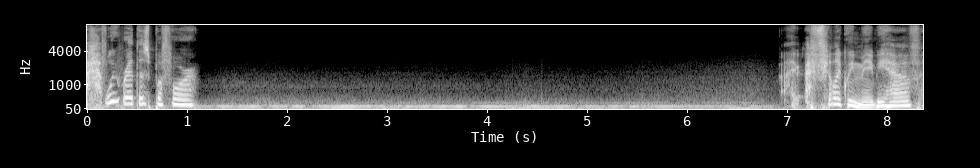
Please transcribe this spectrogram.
Have we read this before? I, I feel like we maybe have.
